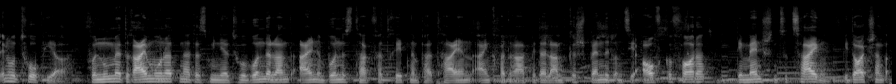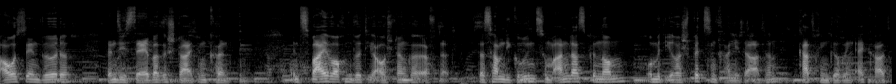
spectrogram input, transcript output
in Utopia. Vor nunmehr drei Monaten hat das Miniatur Wunderland allen im Bundestag vertretenen Parteien ein Quadratmeter Land gespendet und sie aufgefordert, den Menschen zu zeigen, wie Deutschland aussehen würde, wenn sie es selber gestalten könnten. In zwei Wochen wird die Ausstellung eröffnet. Das haben die Grünen zum Anlass genommen, um mit ihrer Spitzenkandidatin, Katrin Göring-Eckardt,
